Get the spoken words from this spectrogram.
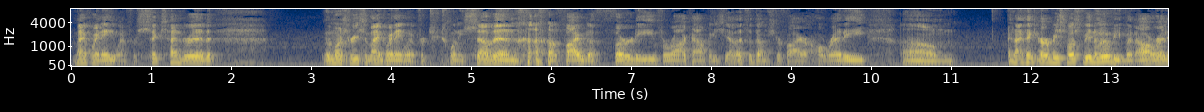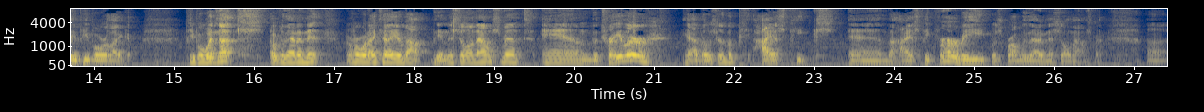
Nine point eight went for six hundred. The most recent nine point eight went for two twenty seven. Five to thirty for raw copies. Yeah, that's a dumpster fire already. Um, and I think Herbie's supposed to be in the movie, but already people were like, people went nuts over that. Remember what I tell you about the initial announcement and the trailer? Yeah, those are the p- highest peaks. And the highest peak for Herbie was probably that initial announcement. Uh,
